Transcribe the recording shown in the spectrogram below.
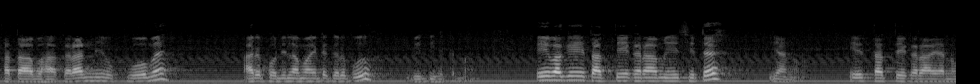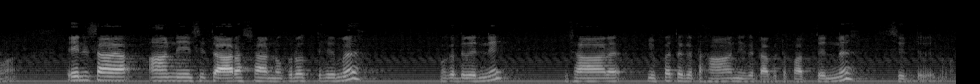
කතාබහ කරන්නේ ඔක්කෝම අර පොඩි ළමයිට කරපු විදිහටමයි. ඒ වගේ තත්ත්වය කරා මේ සිත යනු. ඒ තත්ත්වය කරා යනවා. ඒ නිසා ආනේ සිත ආරශ්ා නොකරොත් එහෙම මොකද වෙන්නේ විශාර විපතකට හානිකට අපිට පත්වෙන්න සිද්ධ වෙනවා.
